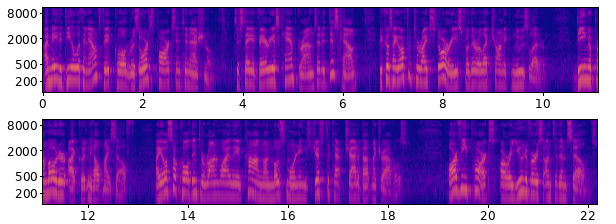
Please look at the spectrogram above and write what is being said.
I made a deal with an outfit called Resorts Parks International to stay at various campgrounds at a discount because I offered to write stories for their electronic newsletter. Being a promoter, I couldn't help myself. I also called into Ron Wiley at Kong on most mornings just to ta- chat about my travels. RV parks are a universe unto themselves.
